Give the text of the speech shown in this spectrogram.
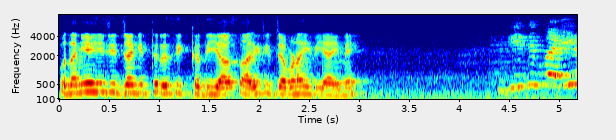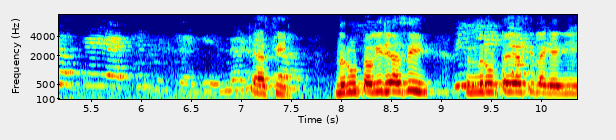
पता नहीं ये चीजा कितने सीख दी आ सारी चीजा बनाई भी आई ने कैसी? नरूटो की जैसी? नरूटो जैसी लगेगी।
